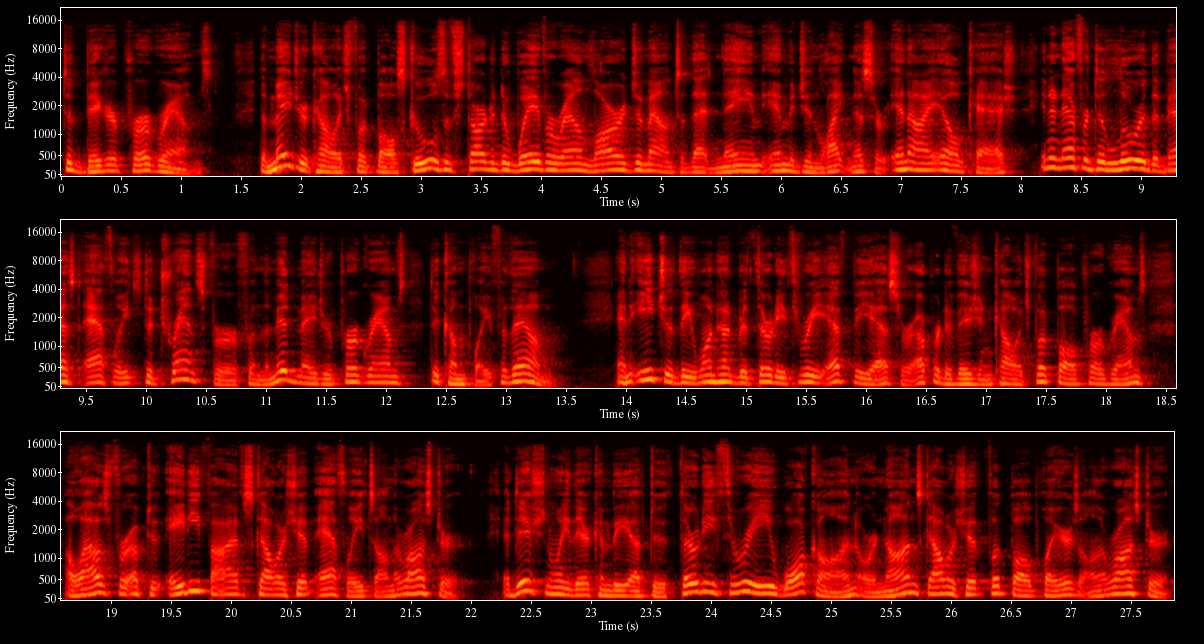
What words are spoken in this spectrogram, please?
to bigger programs. The major college football schools have started to wave around large amounts of that name, image, and likeness or NIL cash in an effort to lure the best athletes to transfer from the mid major programs to come play for them and each of the 133 FBS or upper division college football programs allows for up to 85 scholarship athletes on the roster. Additionally, there can be up to 33 walk on or non scholarship football players on the roster.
